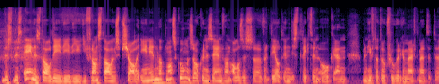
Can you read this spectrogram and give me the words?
dus, dus één is het al die, die, die, die Franstalige speciale eenheden dat landskomen. Het zou kunnen zijn van alles is uh, verdeeld in districten ook. En men heeft dat ook vroeger gemerkt met het uh,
